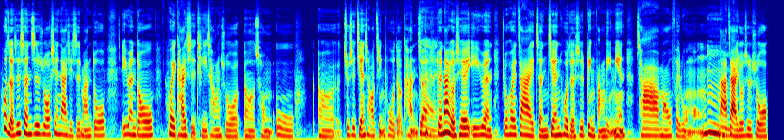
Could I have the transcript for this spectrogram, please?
或者是甚至说现在其实蛮多医院都会开始提倡说，呃，宠物。呃，就是减少紧迫的看诊，对。那有些医院就会在诊间或者是病房里面插猫费洛蒙。嗯，那再来就是说，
